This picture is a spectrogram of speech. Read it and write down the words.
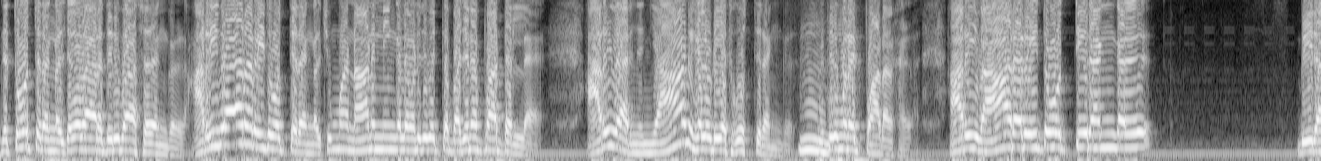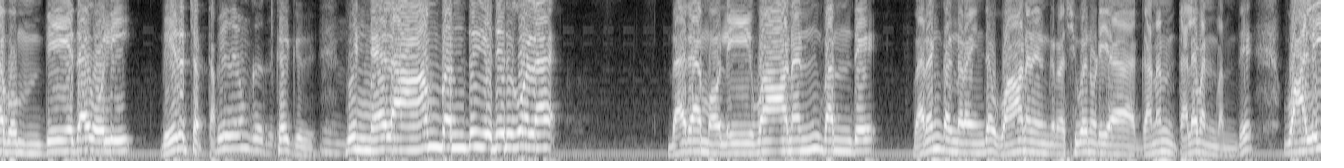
இந்த தோத்திரங்கள் தேவார திருவாசகங்கள். அறிவாரறி தோத்திரங்கள். சும்மா நானும் நீங்களும் எழுதி வைத்த பஜனை பாட்டு அல்ல அறிவார் இந்த ஞானிகளுடைய தோத்திரங்கள். திருமுறை பாடல்கள். அறிவாரறி தோத்திரங்கள். விரவும் வேத ஒலி. வேத சத்தம் ம். விண்ணெல்லாம் வந்து எதிர்கொள்ள வரமொழி வாணன் வந்து வரங்கள் நிறைந்த வாணன் என்கிற சிவனுடைய கணன் தலைவன் வந்து வழி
